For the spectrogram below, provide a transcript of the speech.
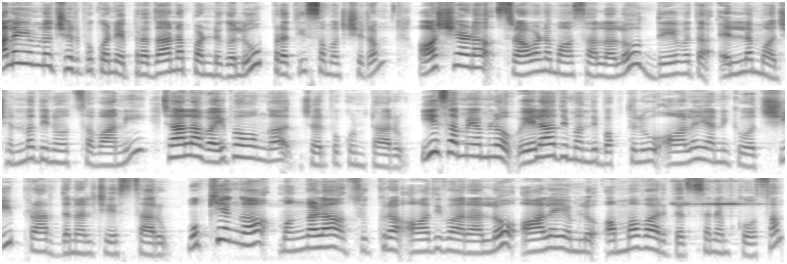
ఆలయంలో జరుపుకునే ప్రధాన పండుగలు ప్రతి సంవత్సరం ఆషాఢ శ్రావణ మాసాలలో దేవత ఎల్లమ్మ జన్మదినోత్సవాన్ని చాలా వైభవంగా జరుపుకుంటారు. ఈ సమయంలో వేలాది మంది భక్తులు ఆలయానికి వచ్చి ప్రార్థనలు చేస్తారు. ముఖ్యంగా మంగళ శుక్ర ఆదివారాల్లో ఆలయంలో అమ్మవారి దర్శనం కోసం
